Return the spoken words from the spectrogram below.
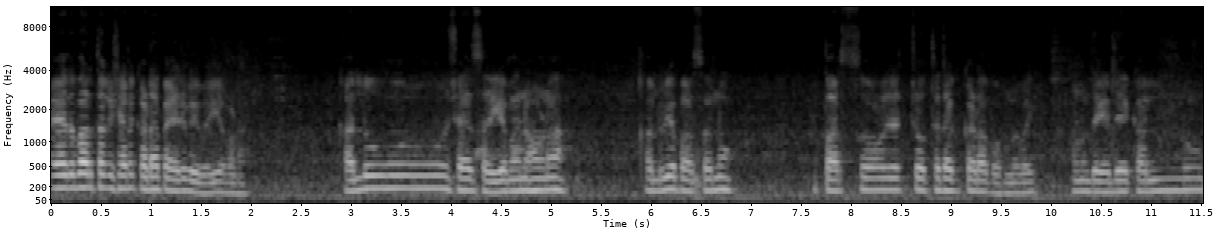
ਐਤਵਾਰ ਤੱਕ ਸ਼ਾਇਦ ਕੜਾ ਪੈ ਜਾਵੇ ਬਈ ਆਪਣਾ। ਕੱਲੂ ਸ਼ਾਇਦ ਸਰੀਆ ਮਨ ਹੋਣਾ। ਕੱਲੂ ਜਾਂ ਪਰਸੋਂ ਨੂੰ। ਪਰਸੋਂ ਜਾਂ ਚੌਥੇ ਤੱਕ ਕੜਾ ਪਾਉਣਾ ਬਾਈ। ਹੁਣ ਦੇਖਦੇ ਕੱਲ ਨੂੰ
